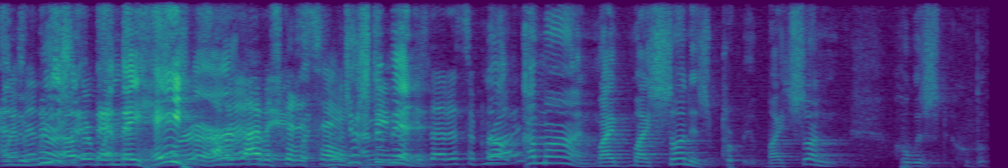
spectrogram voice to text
And the Women or reason- other and they hate her. I was gonna say. Just I mean, a minute. Is that a surprise? No, come on. My, my son is my son, who is who,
